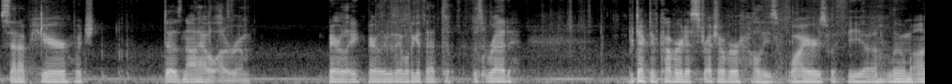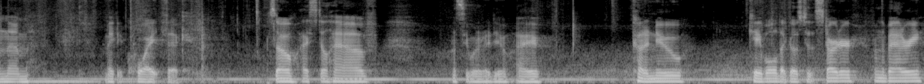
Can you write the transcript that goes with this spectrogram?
setup here, which does not have a lot of room. Barely, barely was able to get that to this red protective cover to stretch over all these wires with the uh, loom on them. Make it quite thick. So I still have let's see what did I do? I cut a new cable that goes to the starter from the battery.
